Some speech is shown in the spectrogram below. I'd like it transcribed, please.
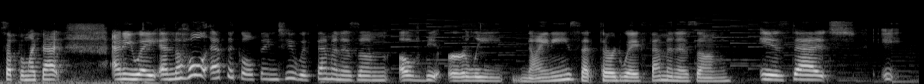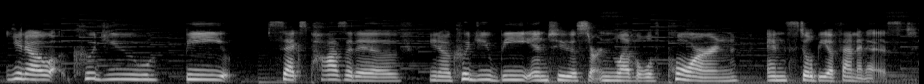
Something like that. Anyway, and the whole ethical thing too with feminism of the early 90s, that third wave feminism, is that, you know, could you be sex positive you know could you be into a certain level of porn and still be a feminist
